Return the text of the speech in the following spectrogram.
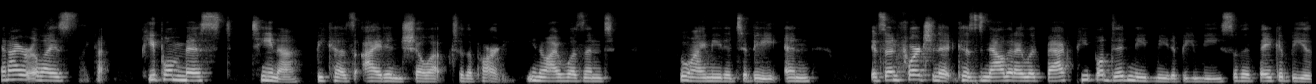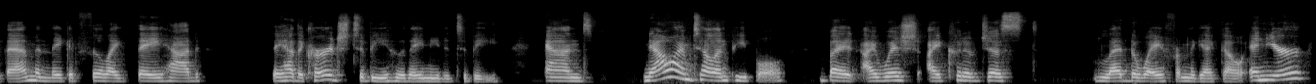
and I realized like uh, people missed Tina because I didn't show up to the party. You know, I wasn't who I needed to be. And it's unfortunate because now that I look back, people did need me to be me so that they could be them and they could feel like they had they had the courage to be who they needed to be. And now I'm telling people, but I wish I could have just led the way from the get-go. And you're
